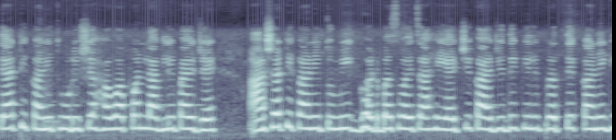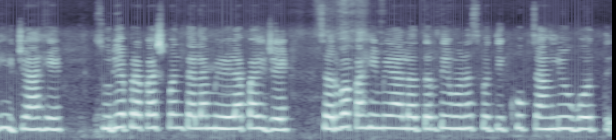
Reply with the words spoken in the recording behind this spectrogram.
त्या ठिकाणी थोडीशी हवा पण लागली पाहिजे. अशा ठिकाणी तुम्ही घट बसवायचा आहे याची काळजी देखील प्रत्येकाने घ्यायची आहे. सूर्यप्रकाश पण त्याला मिळला पाहिजे. सर्व काही मिळालं तर ते वनस्पती खूप चांगली उगवते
